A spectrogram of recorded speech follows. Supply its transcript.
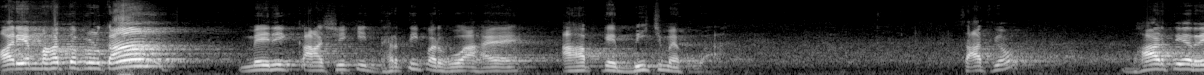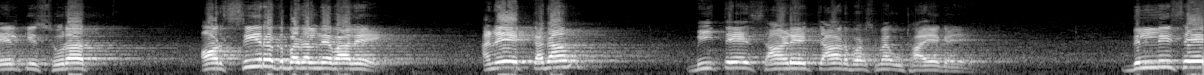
और ये महत्वपूर्ण काम मेरी काशी की धरती पर हुआ है, आपके बीच में हुआ। है साथियों, भारतीय रेल की सूरत और सीरत बदलने वाले अनेक कदम बीते साढ़े चार वर्ष में उठाए गए। दिल्ली से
